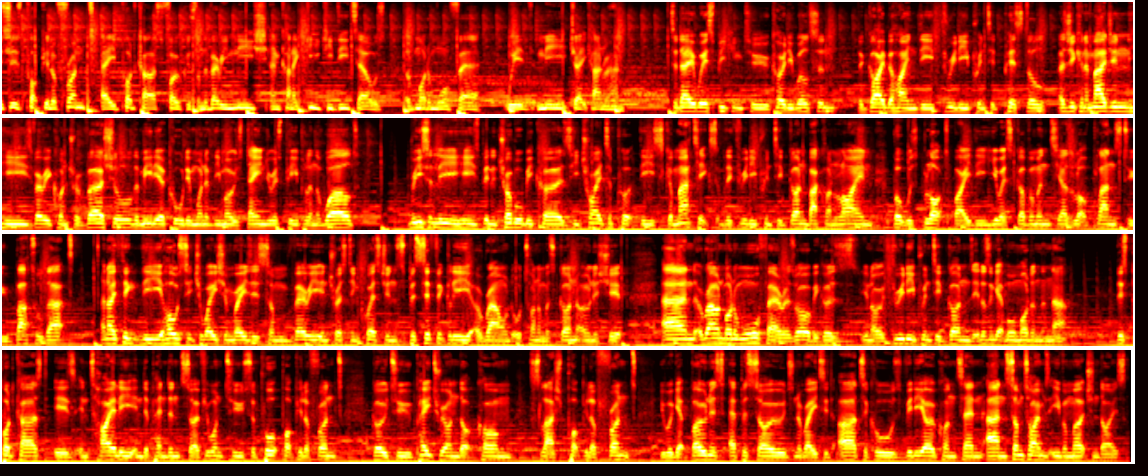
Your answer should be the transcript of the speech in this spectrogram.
This is Popular Front, a podcast focused on the very niche and kind of geeky details of modern warfare with me, Jake Hanrahan. Today we're speaking to Cody Wilson, the guy behind the 3D printed pistol. As you can imagine, he's very controversial. The media called him one of the most dangerous people in the world. Recently, he's been in trouble because he tried to put the schematics of the 3D printed gun back online but was blocked by the US government. He has a lot of plans to battle that. And I think the whole situation raises some very interesting questions, specifically around autonomous gun ownership and around modern warfare as well, because, you know, 3D printed guns, it doesn't get more modern than that. This podcast is entirely independent, so if you want to support Popular Front, go to patreon.com slash popularfront. You will get bonus episodes, narrated articles, video content, and sometimes even merchandise.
